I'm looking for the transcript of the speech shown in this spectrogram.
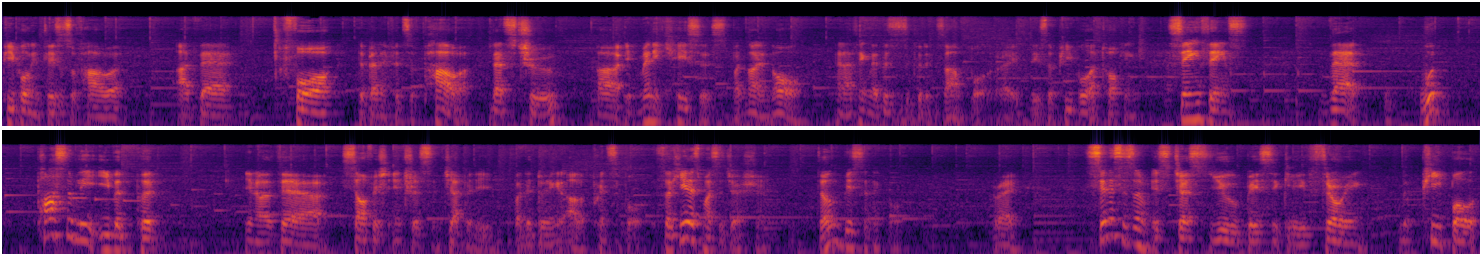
people in places of power are there for the benefits of power. That's true uh, in many cases, but not in all. And I think that this is a good example, right? These are people are talking, saying things that would possibly even put you know, their selfish interests in jeopardy, but they're doing it out of principle. So here's my suggestion. Don't be cynical, right? Cynicism is just you basically throwing the people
